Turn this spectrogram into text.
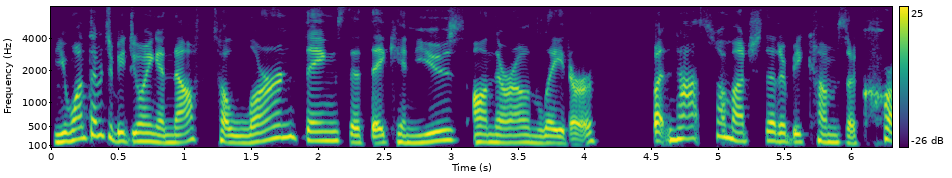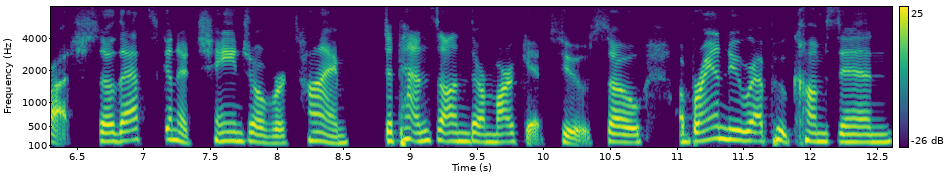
You want them to be doing enough to learn things that they can use on their own later, but not so much that it becomes a crutch. So that's going to change over time depends on their market too. So, a brand new rep who comes in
